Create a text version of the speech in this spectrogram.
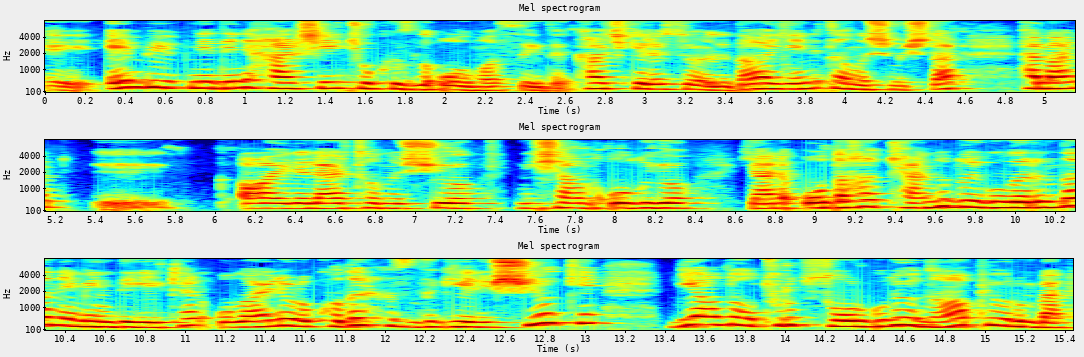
E, en büyük nedeni her şeyin çok hızlı olmasıydı. Kaç kere söyledi. Daha yeni tanışmışlar. Hemen e, aileler tanışıyor, nişan oluyor. Yani o daha kendi duygularından emin değilken olaylar o kadar hızlı gelişiyor ki bir anda oturup sorguluyor. Ne yapıyorum ben?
